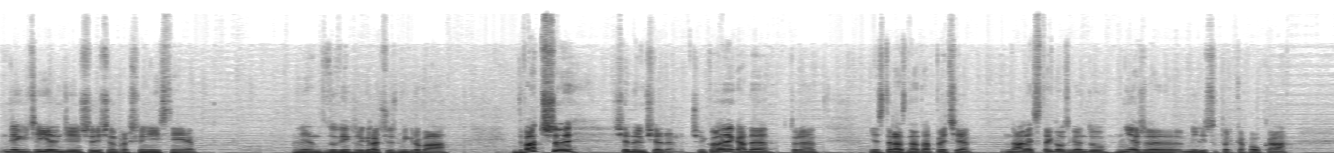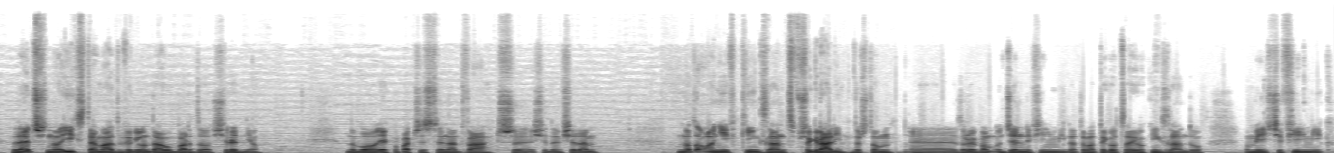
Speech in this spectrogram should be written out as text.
jak widzicie 1.960 praktycznie nie istnieje. Więc do większość graczy już migrowała. 2-3 7-7, czyli kolejne KD, które jest teraz na tapecie, no ale z tego względu nie, że mieli super KVK, lecz no ich temat wyglądał bardzo średnio. No bo jak popatrzycie na 2, 3, 7, 7, no to oni w Kingsland przegrali. Zresztą e, zrobię wam oddzielny filmik na temat tego całego Kingslandu, bo mieliście filmik,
